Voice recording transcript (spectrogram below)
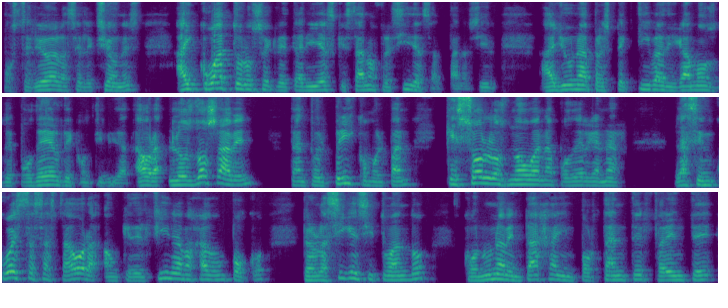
posterior a las elecciones, hay cuatro secretarías que están ofrecidas al PAN, es decir, hay una perspectiva, digamos, de poder, de continuidad. Ahora, los dos saben tanto el PRI como el PAN, que solos no van a poder ganar. Las encuestas hasta ahora, aunque Delfín ha bajado un poco, pero las siguen situando con una ventaja importante frente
